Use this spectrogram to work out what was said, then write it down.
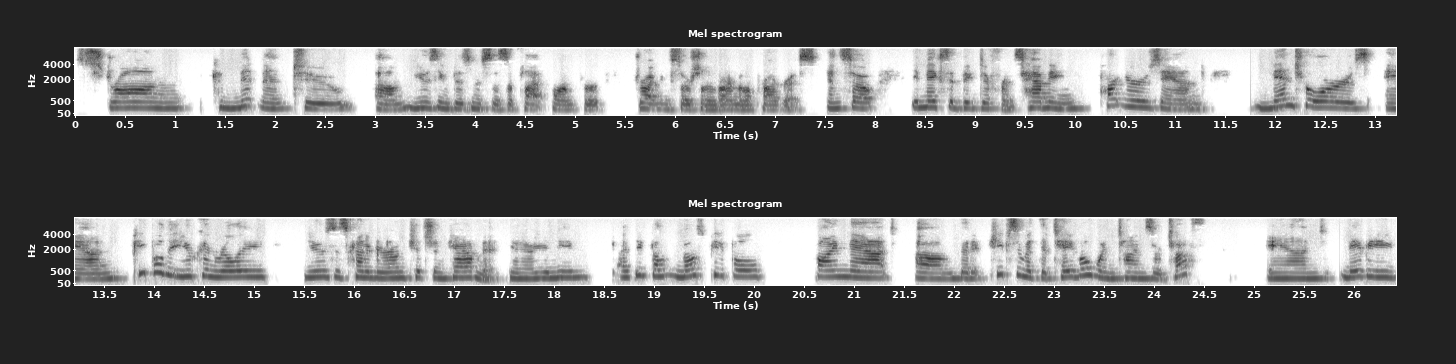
strong commitment to um, using business as a platform for driving social environmental progress. And so it makes a big difference having partners and mentors and people that you can really use as kind of your own kitchen cabinet. You know, you need, I think most people find that, um, that it keeps them at the table when times are tough and maybe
